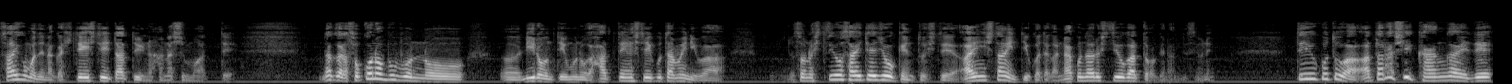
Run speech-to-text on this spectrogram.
最後までなんか否定していたっていうような話もあって、だからそこの部分の理論っていうものが発展していくためには、その必要最低条件として、アインシュタインっていう方が亡くなる必要があったわけなんですよね。っていうことは、新しい考えで、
